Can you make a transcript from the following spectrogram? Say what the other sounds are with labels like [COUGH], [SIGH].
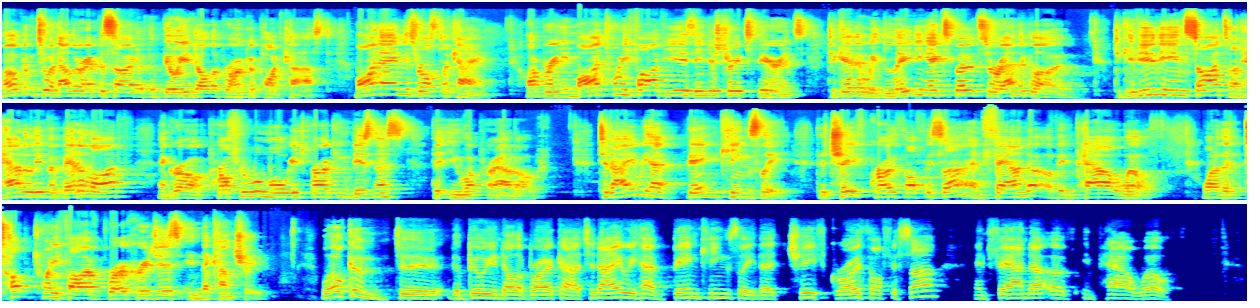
Welcome to another episode of the Billion Dollar Broker podcast. My name is Ross Le Quesne. I'm bringing my 25 years industry experience together with leading experts around the globe to give you the insights on how to live a better life and grow a profitable mortgage broking business that you are proud of. Today we have Ben Kingsley, the Chief Growth Officer and founder of Empower Wealth, one of the top 25 brokerages in the country. Welcome to the Billion Dollar Broker. Today we have Ben Kingsley, the Chief Growth Officer and founder of Empower Wealth.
